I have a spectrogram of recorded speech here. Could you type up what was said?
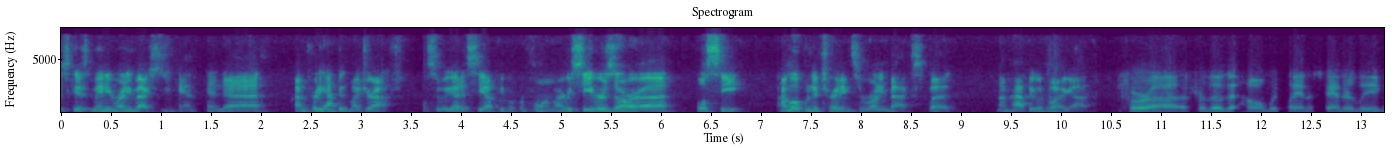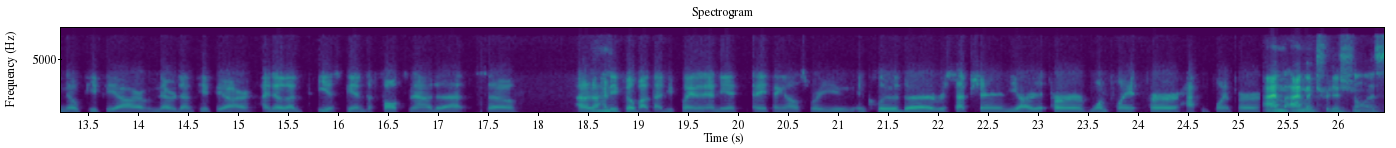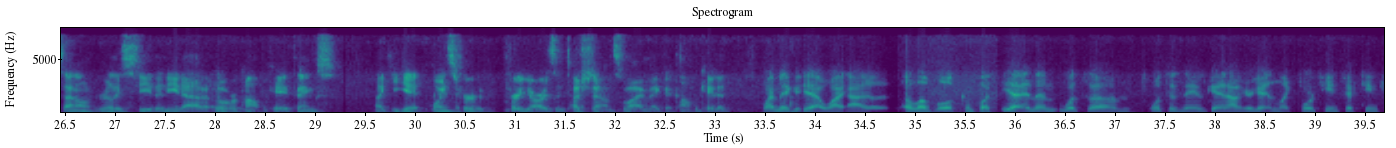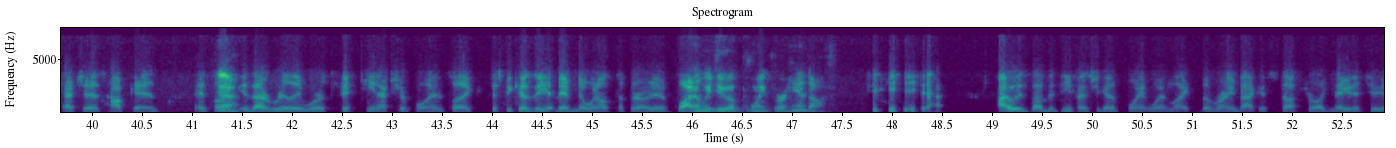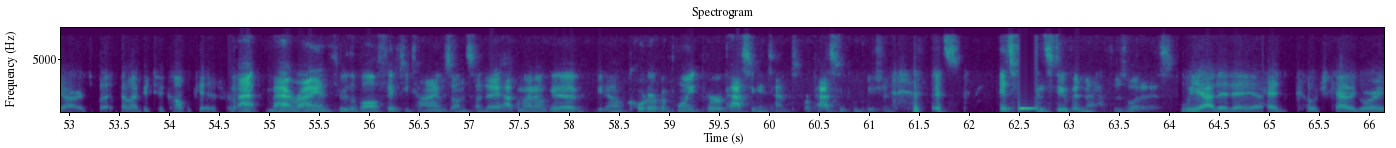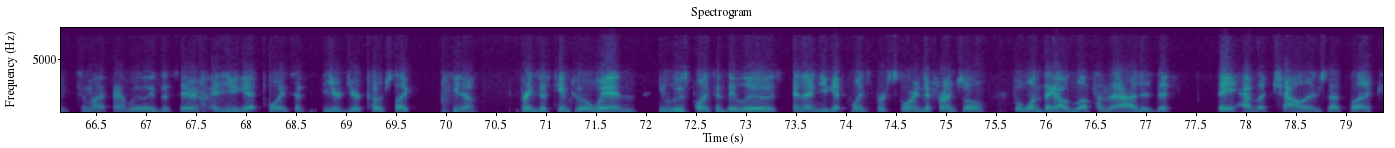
just get as many running backs as you can, and uh, I'm pretty happy with my draft. So we got to see how people perform. My receivers are, uh, we'll see. I'm open to trading some running backs, but I'm happy with what I got. For uh for those at home, we play in a standard league, no PPR. We've never done PPR. I know that ESPN defaults now to that, so I don't know. How do you feel about that? Do you play in any anything else where you include the reception yard per one point per half a point per? I'm I'm a traditionalist. I don't really see the need out of overcomplicate things. Like you get points for for yards and touchdowns, I make it complicated. Why make it? Yeah, why add a, a level of complexity? Yeah, and then what's um what's his name's getting out here getting like 14, 15 catches, Hopkins. It's like, is that really worth 15 extra points? Like just because they they have no one else to throw to? Why don't we do a point per handoff? yeah. I always thought the defense should get a point when like the running back is stuffed for like negative two yards, but that might be too complicated for Matt Matt Ryan threw the ball 50 times on Sunday. How come I don't get a you know quarter of a point per passing attempt or passing completion? It's it's fucking stupid math, is what it is. We added a uh, head coach category to my family league this year, and you get points if your your coach like you know brings his team to a win. You lose points if they lose, and then you get points per scoring differential. But one thing I would love them to add is if they have a challenge that's like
